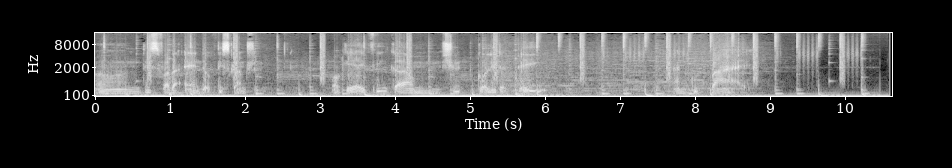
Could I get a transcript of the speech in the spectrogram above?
on this the end of this country. Okay I think um should call it a day. And goodbye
